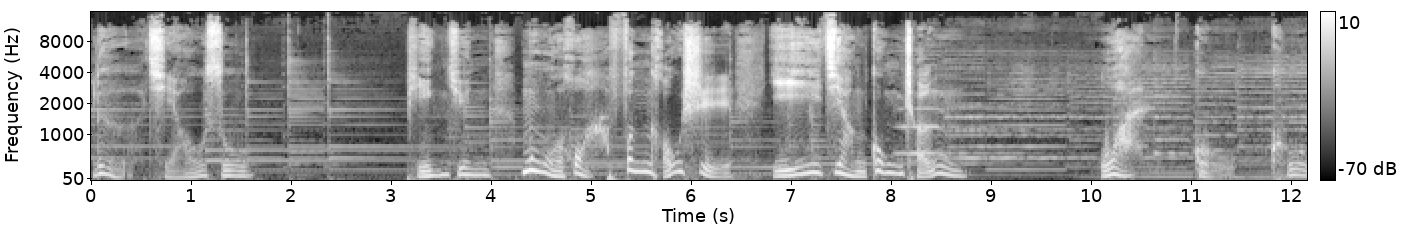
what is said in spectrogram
乐樵苏？凭君莫话封侯事，一将功成万骨枯。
